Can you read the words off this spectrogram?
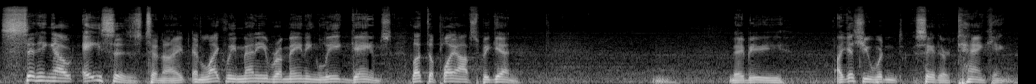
sitting out aces tonight and likely many remaining league games. Let the playoffs begin. Maybe, I guess you wouldn't say they're tanking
